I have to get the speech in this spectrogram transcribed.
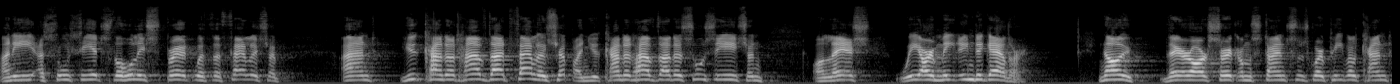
And he associates the Holy Spirit with the fellowship. And you cannot have that fellowship and you cannot have that association unless we are meeting together. Now, there are circumstances where people can't,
